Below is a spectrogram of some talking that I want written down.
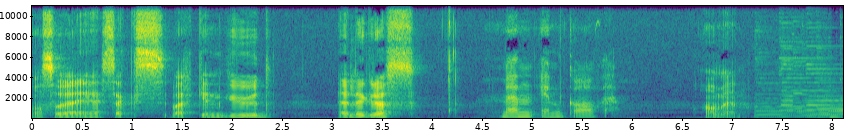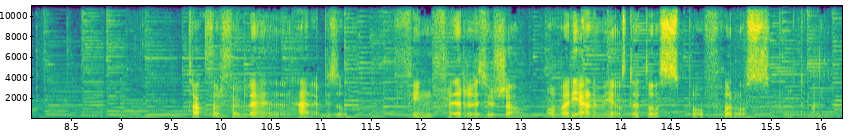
Og så er sex verken Gud eller grøss. Men en gave. Amen. Takk for følget denne episoden. Finn flere ressurser, og vær gjerne med og støtte oss på foross.no.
